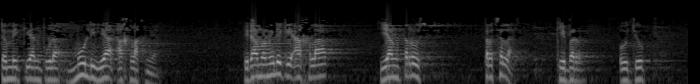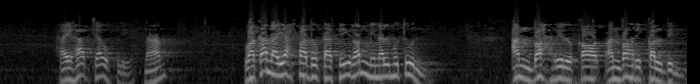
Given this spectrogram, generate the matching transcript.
demikian pula mulia akhlaknya. Tidak memiliki akhlak yang terus tercela, kiber, ujub, hayhat jauh beliau. Nah, Wa kana yahfadu katsiran minal mutun an dhahril qaul an.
